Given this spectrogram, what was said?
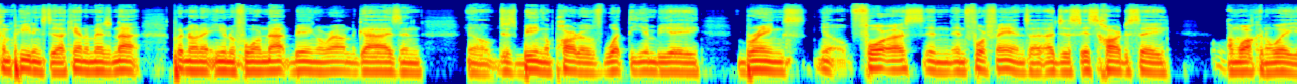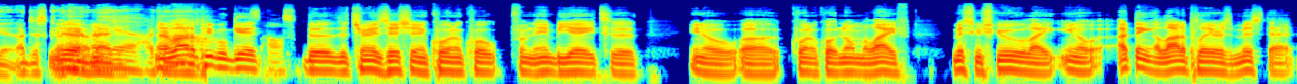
competing still. I can't imagine not putting on that uniform, not being around the guys and you know, just being a part of what the NBA brings, you know, for us and, and for fans. I, I just it's hard to say I'm walking away yet. I just I Yeah. can't imagine. Yeah. I And can't a lot of people get awesome. the the transition, quote unquote, from the NBA to you know, uh, quote unquote, normal life misconstrued. Like you know, I think a lot of players miss that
